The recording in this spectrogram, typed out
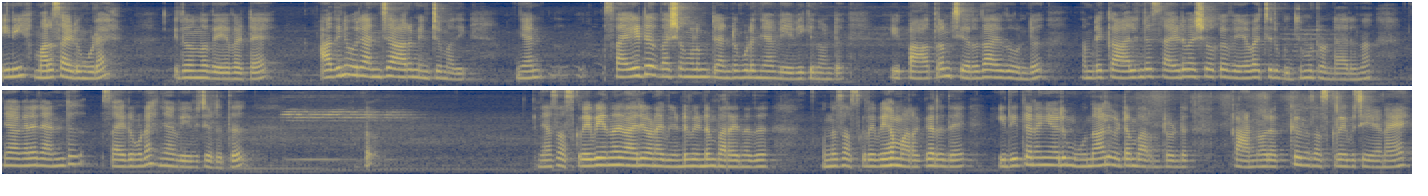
ഇനി മറു സൈഡും കൂടെ ഇതൊന്ന് വേവട്ടെ. അതിന് ഒരു അഞ്ച് ആറ് മിനിറ്റ് മതി. ഞാൻ സൈഡ് വശങ്ങളും രണ്ടും കൂടെ ഞാൻ വേവിക്കുന്നുണ്ട്. ഈ പാത്രം ചെറുതായതുകൊണ്ട് നമ്മുടെ കാലിന്റെ സൈഡ് വശമൊക്കെ വേവച്ചൊരു ബുദ്ധിമുട്ടുണ്ടായിരുന്നു. ഞാൻ അങ്ങനെ രണ്ട് സൈഡും കൂടെ ഞാൻ വേവിച്ചെടുത്ത്. ഞാൻ സബ്സ്ക്രൈബ് ചെയ്യുന്ന കാര്യമാണ് വീണ്ടും വീണ്ടും പറയുന്നത്? ഒന്ന് സബ്സ്ക്രൈബ് ചെയ്യാൻ മറക്കരുതേ. ഇതിൽ തന്നെ ഞാൻ ഒരു മൂന്നാൽ വട്ടം പറഞ്ഞിട്ടുണ്ട്. കാണുന്നവരൊക്കെ ഒന്ന് സബ്സ്ക്രൈബ് ചെയ്യണേ.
